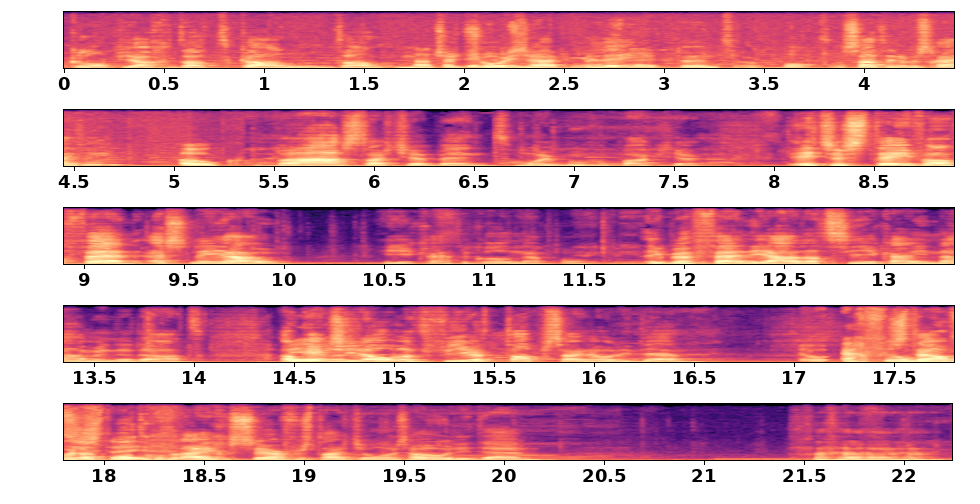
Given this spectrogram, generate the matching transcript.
klopjacht, dat kan, dan moet je joinen naar play.pot. Staat in de beschrijving? Ook. Baas dat je bent. Mooi boevenpakje. It's a Stefan fan. S naar jou. Hier, je krijgt een golden apple. Ik ben fan. Ja, dat zie ik aan je naam inderdaad. Oké, ik zie al wat vier taps zijn. Holy damn. Oh, echt veel Stel voor dat. Pot op een eigen server staat, jongens. Holy damn.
